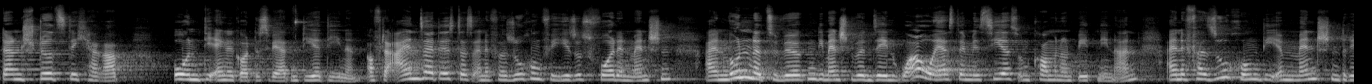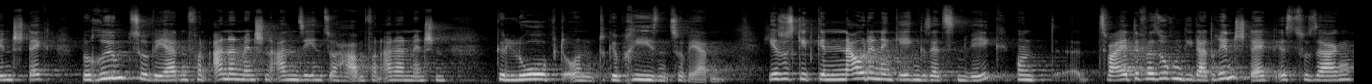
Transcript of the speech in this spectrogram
dann stürz dich herab und die Engel Gottes werden dir dienen. Auf der einen Seite ist das eine Versuchung für Jesus vor den Menschen, ein Wunder zu wirken. Die Menschen würden sehen, wow, er ist der Messias und kommen und beten ihn an. Eine Versuchung, die im Menschen drin steckt, berühmt zu werden, von anderen Menschen Ansehen zu haben, von anderen Menschen gelobt und gepriesen zu werden. Jesus geht genau den entgegengesetzten Weg und zweite Versuchung, die da drin steckt, ist zu sagen,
